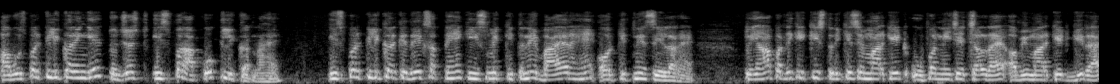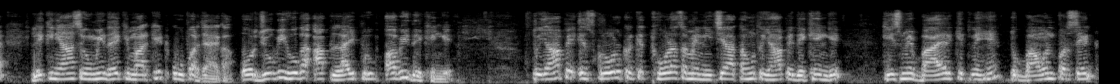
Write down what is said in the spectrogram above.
अब उस पर क्लिक करेंगे तो जस्ट इस पर आपको क्लिक करना है। इस पर क्लिक करके देख सकते हैं कि इसमें कितने बायर हैं और कितने सेलर हैं। तो यहाँ पर देखिए किस तरीके से मार्केट ऊपर नीचे चल रहा है। अभी मार्केट गिर रहा है, लेकिन यहाँ से उम्मीद है कि मार्केट ऊपर जाएगा और जो भी होगा आप लाइव प्रूफ अभी देखेंगे। तो यहाँ पे स्क्रोल करके थोड़ा सा मैं नीचे आता हूँ तो यहाँ पे देखेंगे कि इसमें बायर कितने हैं। तो बावन परसेंट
